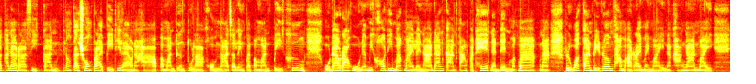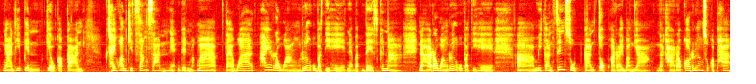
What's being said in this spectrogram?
ลัคนาราศีกัน ตั้งแต่ช่วงปลายปีที่แล้วนะคะ ประมาณเดือนตุลาคมนะ จะเล็งไปประมาณปีครึ่งอูดาวราหูเนี่ยมีข้อดีมากมายเลยนะ ด้านการต่างประเทศเนี่ยเด่นมากๆนะ หรือว่าการริเริ่มทำอะไรใหม่ๆนะคะ งานใหม่ งานที่เปลี่ยนเกี่ยวกับการใช้ความคิดสร้างสรรค์เนี่ยเด่นมากๆ แต่ว่าให้ระวังเรื่องอุบัติเหตุเนี่ยแบบเดสขึ้นมานะคะระวังเรื่องอุบัติเหตุมีการสิ้นสุดการจบอะไรบางอย่างนะคะแล้วก็เรื่องสุขภาพ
